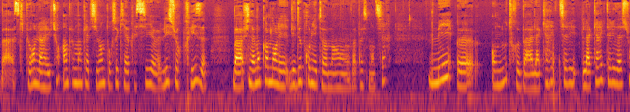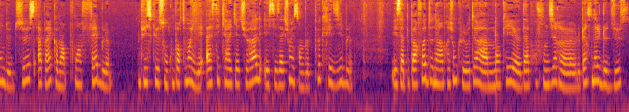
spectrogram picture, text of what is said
bah, ce qui peut rendre la lecture un peu moins captivante pour ceux qui apprécient les surprises. Bah, finalement, comme dans les, deux premiers tomes, hein, on va pas se mentir. Mais en outre, bah, la, caractérisation de Zeus apparaît comme un point faible puisque son comportement il est assez caricatural et ses actions il semblent peu crédibles. Et ça peut parfois donner l'impression que l'auteur a manqué euh, d'approfondir euh, le personnage de Zeus,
